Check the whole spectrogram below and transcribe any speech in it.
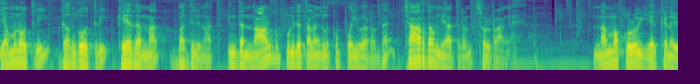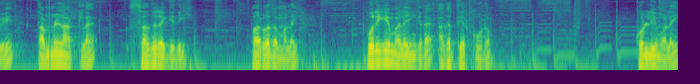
யமுனோத்ரி கங்கோத்ரி கேதார்நாத் பத்ரிநாத் இந்த நான்கு புனித தலங்களுக்கும் போய் வர்றத சார்தம் யாத்திரைன்னு சொல்கிறாங்க நம்ம குழு ஏற்கனவே தமிழ்நாட்டில் சதுரகிரி பர்வதமலை பொறிகைமலைங்கிற அகத்தியர் கூடம் கொல்லிமலை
